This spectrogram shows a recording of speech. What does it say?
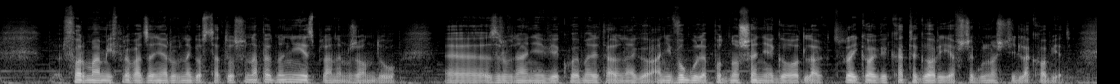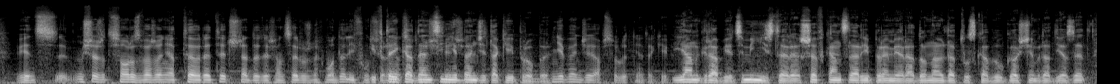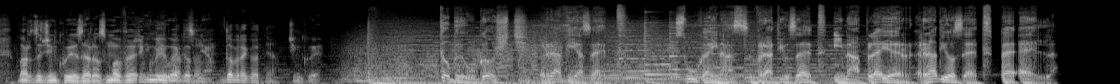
formami wprowadzenia równego statusu. Na pewno nie jest planem rządu zrównanie wieku emerytalnego, ani w ogóle podnoszenie go dla którejkolwiek kategorii, a w szczególności dla kobiet. Więc e, myślę, że to są rozważania teoretyczne dotyczące różnych modeli I w tej kadencji nie będzie takiej próby. Nie będzie absolutnie takiej Jan Grabiec, minister, szef kancelarii premiera Donalda Tuska był gościem Radia Z. Bardzo dziękuję za rozmowę Dziękuję i miłego bardzo. dnia. Dobrego dnia. Dziękuję. To był gość Radia Z. Słuchaj nas w Radio Z i na player radioz.pl.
